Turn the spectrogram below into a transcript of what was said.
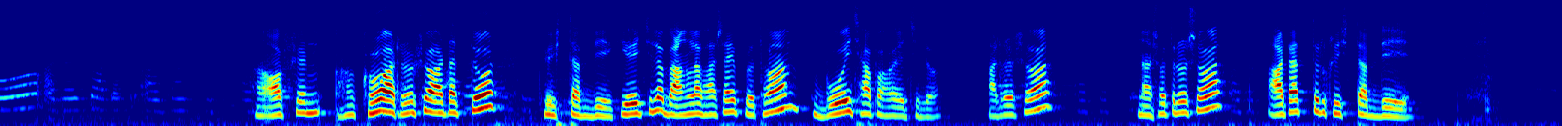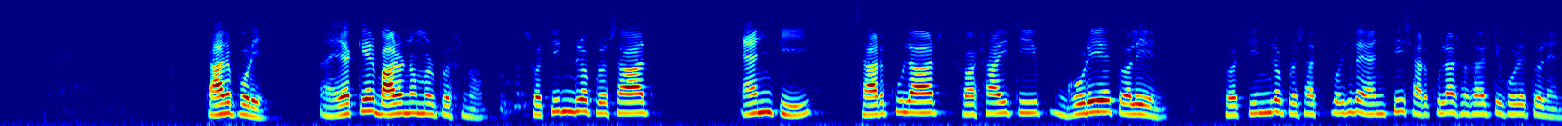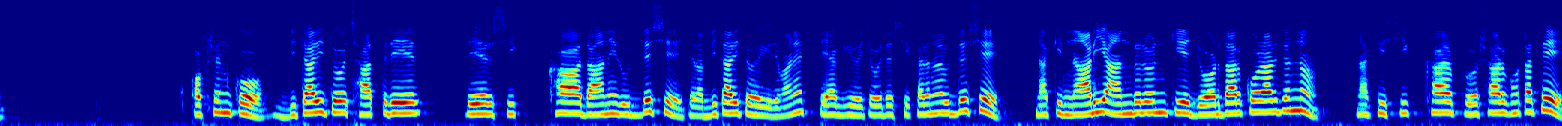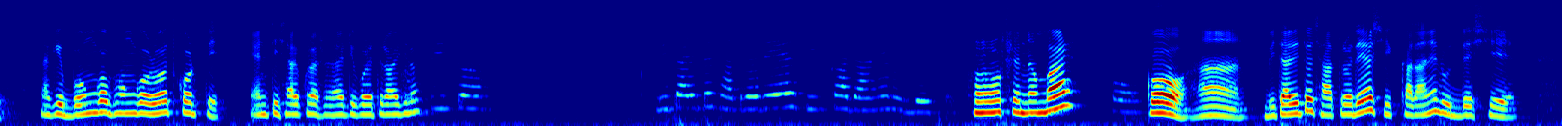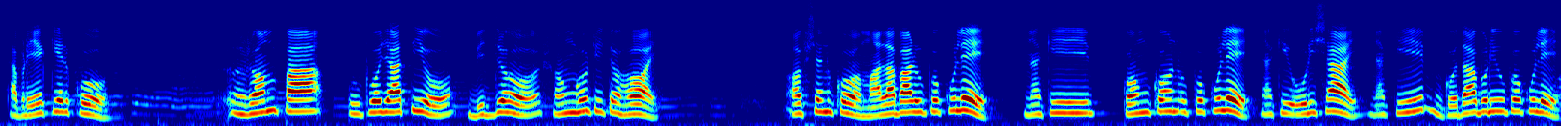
আঠারোশো আঠাশ আঠাশ হ্যাঁ অপশন খ আঠেরোশো আটাত্তর খ্রিস্টাব্দে কী হয়েছিল? বাংলা ভাষায় প্রথম বই ছাপা হয়েছিল। আঠেরোশো না সতেরোশো আটাত্তর খ্রিস্টাব্দে। তারপরে একের বারো নম্বর প্রশ্ন। Sachindra Prasad anti circular society গড়ে তোলেন। শচীন্দ্র প্রসাদ কী করেছিল? অ্যান্টি সার্কুলার সোসাইটি গড়ে তোলেন। অপশন ক বিতাড়িত ছাত্রের দের শিক্ষাদানের উদ্দেশ্যে যারা বিতাড়িত হয়ে গেছে মানে ত্যাগী হয়েছে ওদের শিক্ষাদানের উদ্দেশ্যে নাকি নারী আন্দোলনকে জোরদার করার জন্য নাকি শিক্ষার প্রসার ঘটাতে নাকি বঙ্গভঙ্গ রোধ করতে অ্যান্টি সার্কুলার সোসাইটি গড়ে তোলা হয়েছিল। বিত- বিতাড়িত ছাত্রদের শিক্ষাদানের উদ্দেশ্যে। অপশন নাম্বার ক হ্যাঁ বিতাড়িত ছাত্রদের শিক্ষাদানের উদ্দেশ্যে। তারপরে একের ক। রম্পা উপজাতীয় বিদ্রোহ সংঘটিত হয়। অপশন ক, মালাবার উপকূলে নাকি কঙ্কন উপকূলে নাকি উড়িষ্যায় নাকি গোদাবরী উপকূলে?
